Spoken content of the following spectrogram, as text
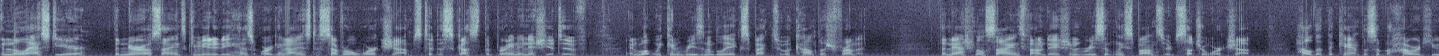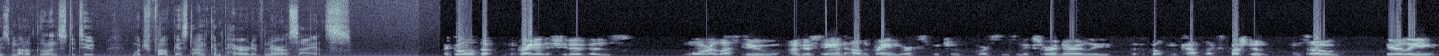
In the last year, The neuroscience community has organized several workshops to discuss the BRAIN Initiative and what we can reasonably expect to accomplish from it. The National Science Foundation recently sponsored such a workshop, held at the campus of the Howard Hughes Medical Institute, which focused on comparative neuroscience. The goal of the, the BRAIN Initiative is more or less to understand how the brain works, which of course is an extraordinarily difficult and complex question. And so clearly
